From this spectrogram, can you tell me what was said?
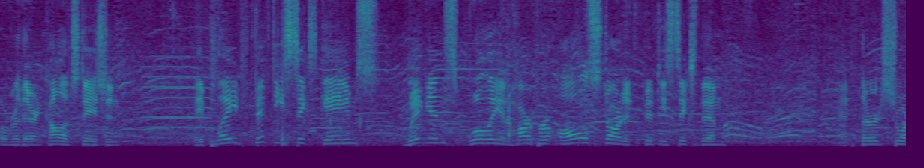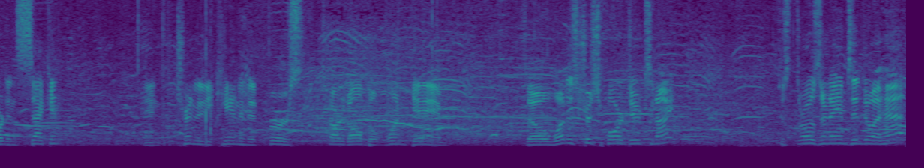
over there in College Station they played 56 games. Wiggins, Wooley, and Harper all started 56 of them. At third, short, and second. And Trinity Cannon at first started all but one game. So what does Trisha Ford do tonight? Just throws their names into a hat,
